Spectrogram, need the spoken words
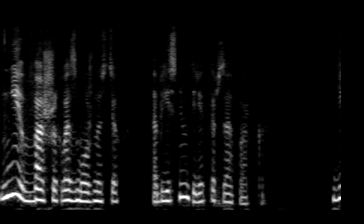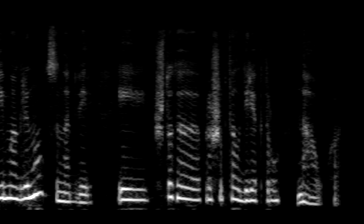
не в ваших возможностях, — объяснил директор зоопарка. Дима оглянулся на дверь и что-то прошептал директору на ухо.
